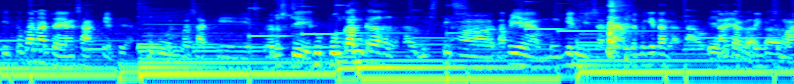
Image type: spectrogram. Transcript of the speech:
itu kan ada yang sakit ya. Pas sakit harus terus dihubungkan ke hal-hal mistis eh, tapi ya mungkin bisa tapi kita nggak tahu. Ya, Nah, kita yang penting tahu. cuma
